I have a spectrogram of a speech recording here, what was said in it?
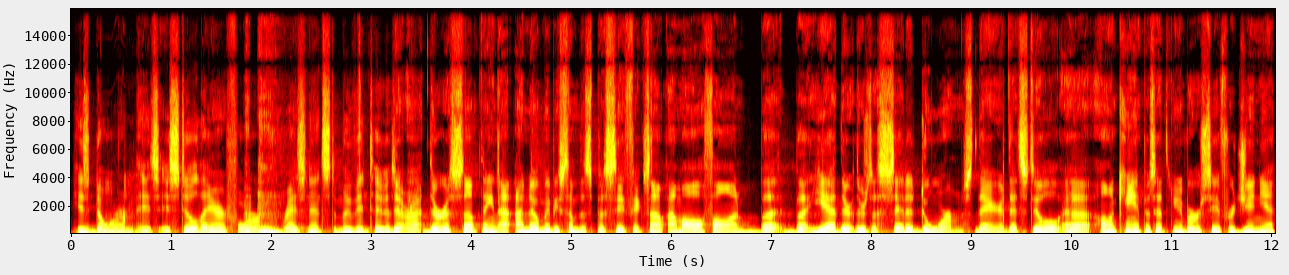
his dorm is, is still there for residents to move into. Is that right? There is something I I know. Maybe some of the specifics I'm, I'm off on, but but yeah, there, there's a set of dorms there that's still uh, on campus at the University of Virginia.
